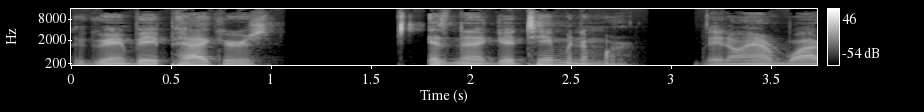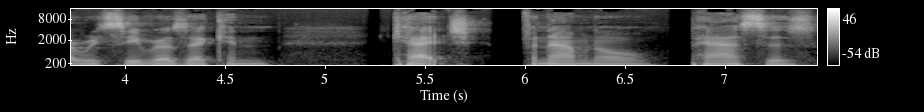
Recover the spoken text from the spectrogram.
the Green Bay Packers isn't a good team anymore. They don't have wide receivers that can catch phenomenal passes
